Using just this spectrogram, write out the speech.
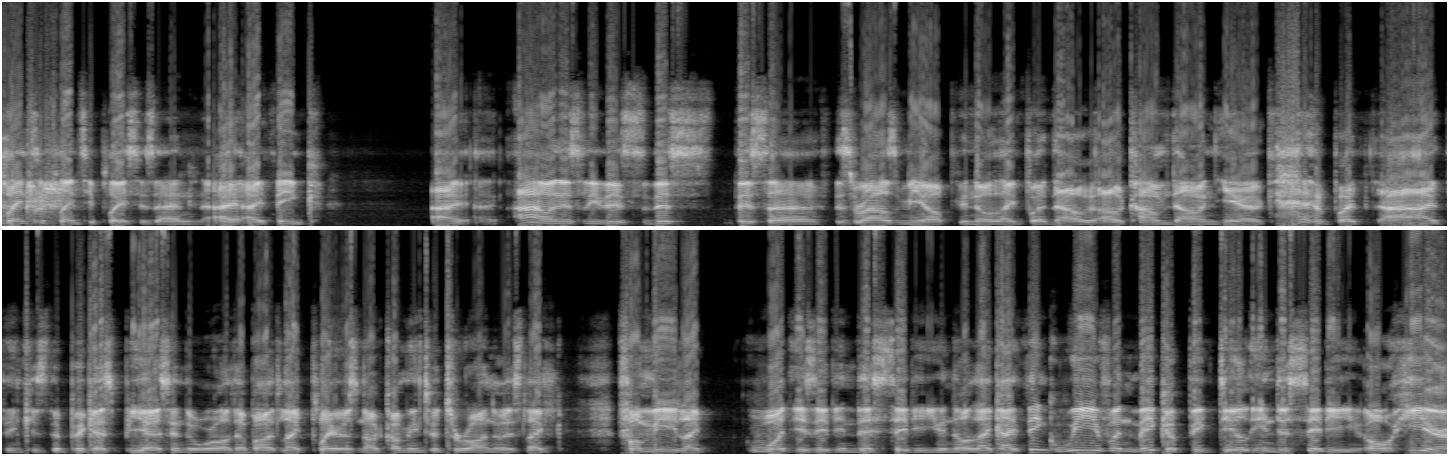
plenty, plenty places, and I, I think, I, I honestly, this, this, this, uh, this riles me up, you know, like, but I'll, I'll calm down here. but I think it's the biggest BS in the world about like players not coming to Toronto. It's like, for me, like, what is it in this city, you know? Like, I think we even make a big deal in the city or here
